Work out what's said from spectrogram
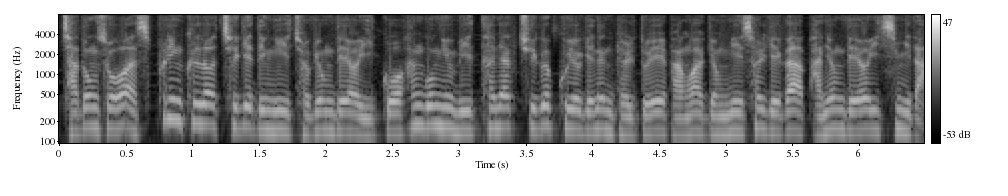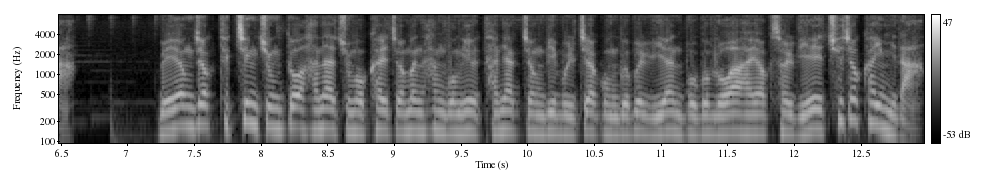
자동소와 스프링클러 체계 등이 적용되어 있고 항공유 및 탄약 취급 구역에는 별도의 방화 격리 설계가 반영되어 있습니다. 외형적 특징 중 또 하나 주목할 점은 항공유 탄약 정비 물자 공급을 위한 보급로와 하역 설비의 최적화입니다.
